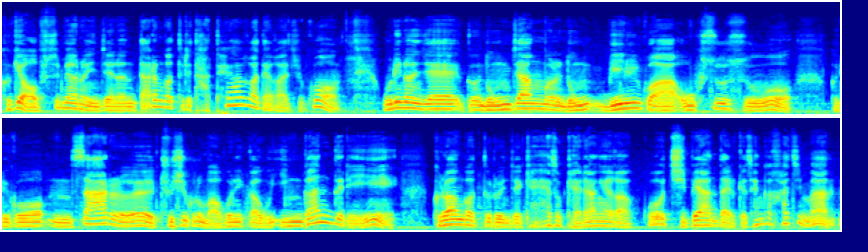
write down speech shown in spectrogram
그게 없으면은 이제는 다른 것들이 다 퇴화가 돼 가지고 우리는 이제 그 농작물 농 밀과 옥수수 그리고 음 쌀을 주식으로 먹으니까 우리 인간들이 그러한 것들을 이제 계속 개량해 갖고 지배한다 이렇게 생각하지만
